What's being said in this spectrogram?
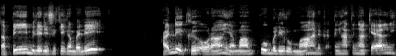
Tapi bila difikirkan balik, ada ke orang yang mampu beli rumah dekat tengah-tengah KL ni?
